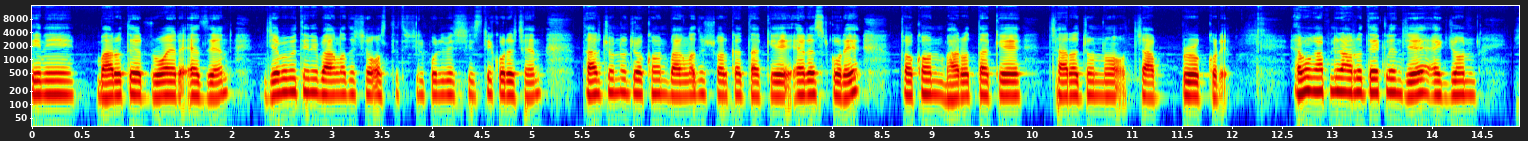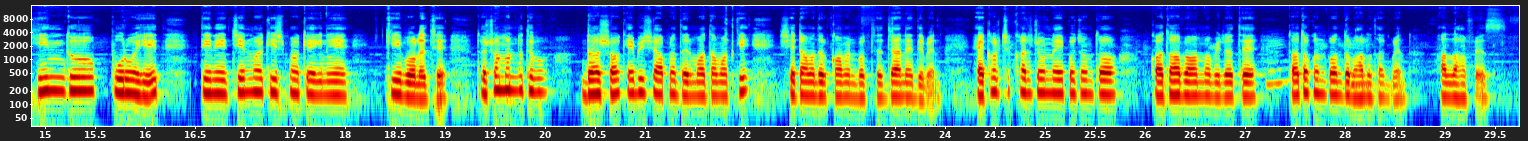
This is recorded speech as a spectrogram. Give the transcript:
তিনি ভারতের রয়ের এজেন্ট যেভাবে তিনি বাংলাদেশে অস্থিতিশীল পরিবেশ সৃষ্টি করেছেন, তার জন্য যখন বাংলাদেশ সরকার তাকে অ্যারেস্ট করে, তখন ভারত তাকে ছাড়ার জন্য চাপ প্রয়োগ করে। এবং আপনারা আরও দেখলেন যে একজন হিন্দু পুরোহিত, তিনি চিন্ময় কৃষ্ণকে নিয়ে কি বলেছে। তো সম্মানিত দর্শক, এ বিষয়ে আপনাদের মতামত কি সেটা আমাদের কমেন্ট বক্সে জানিয়ে দেবেন। এখনকার জন্য এই পর্যন্ত কথা হবে অন্য ভিডিওতে। ততক্ষণ পর্যন্ত ভালো থাকবেন। আল্লাহ হাফেজ।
